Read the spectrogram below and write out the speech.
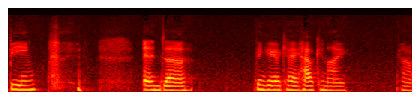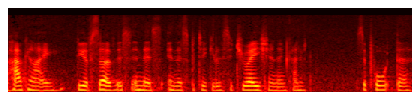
being. and uh, thinking, okay, how can I, kind of, how can I be of service in this in this particular situation, and kind of support the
